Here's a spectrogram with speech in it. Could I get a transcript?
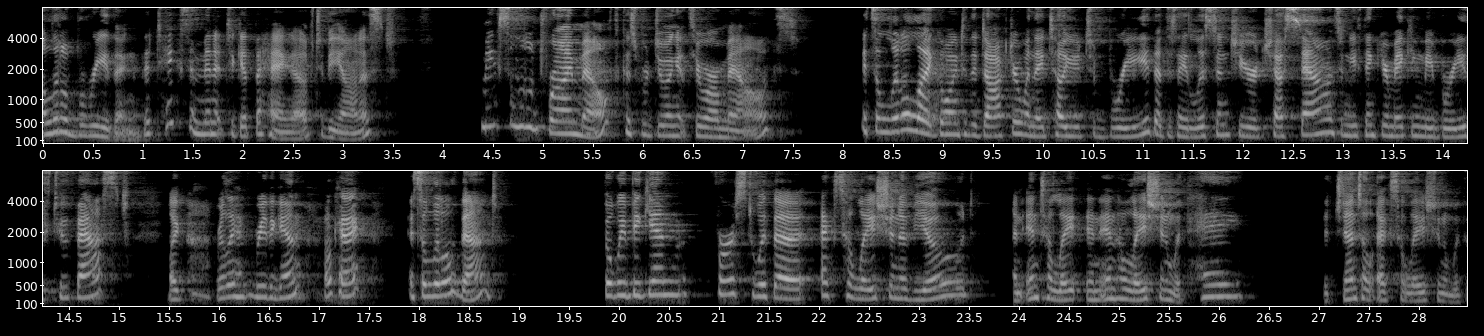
A little breathing that takes a minute to get the hang of, to be honest. Makes a little dry mouth because we're doing it through our mouths. It's a little like going to the doctor when they tell you to breathe, that they say, listen to your chest sounds, and you think you're making me breathe too fast. Like, really have to breathe again? Okay. It's a little of that. But we begin first with a exhalation of yod, an, an inhalation with hey, the gentle exhalation with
